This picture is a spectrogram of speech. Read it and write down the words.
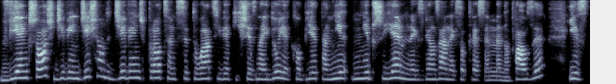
Większość, 99% sytuacji, w jakich się znajduje kobieta nie, nieprzyjemnych, związanych z okresem menopauzy, jest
